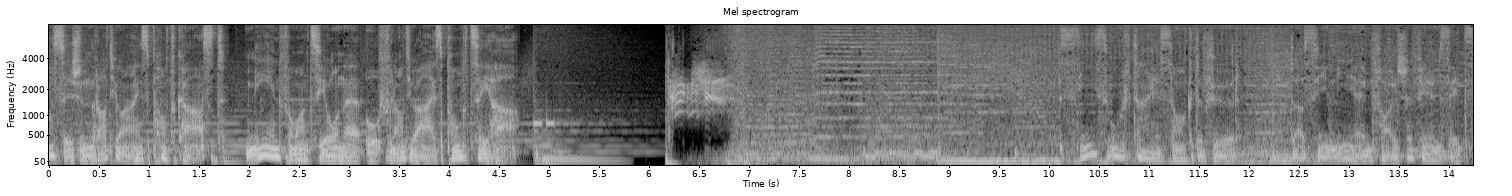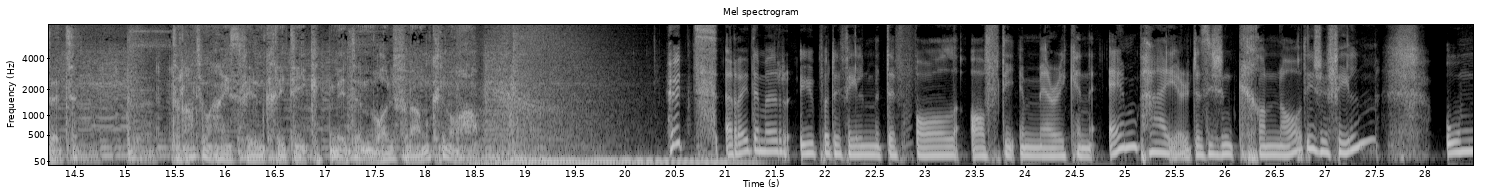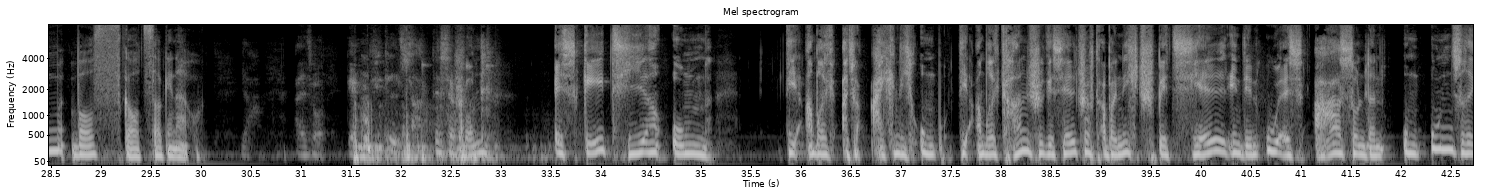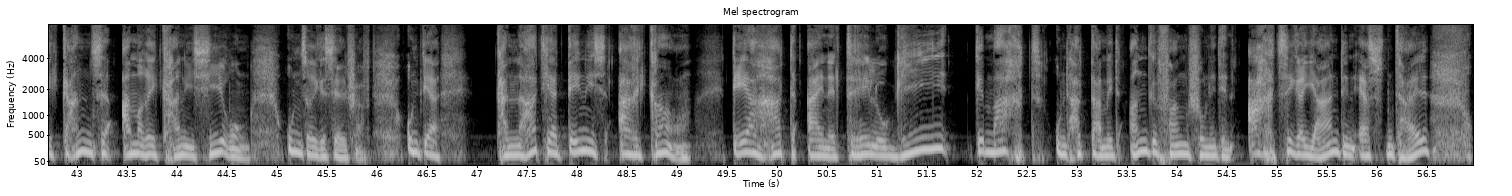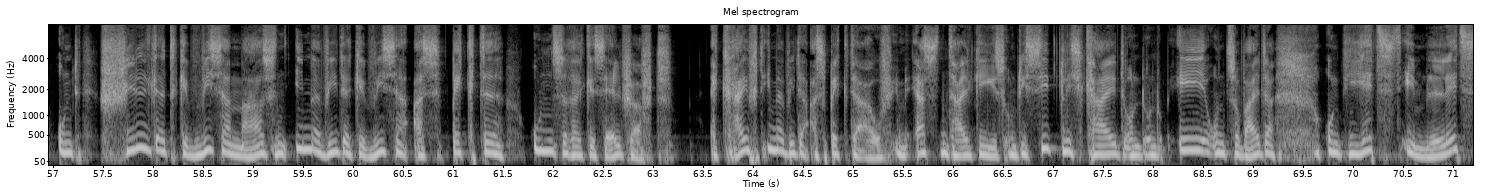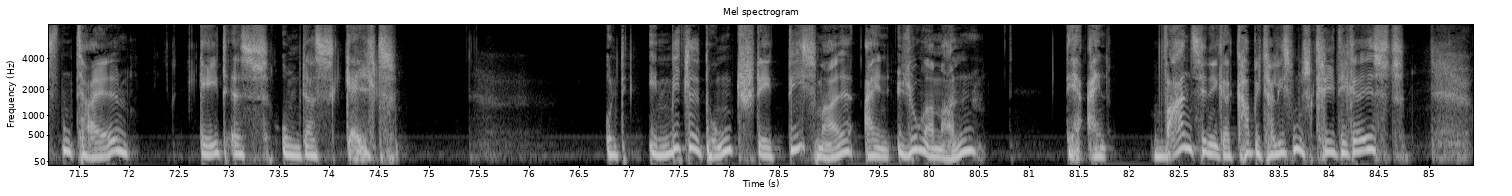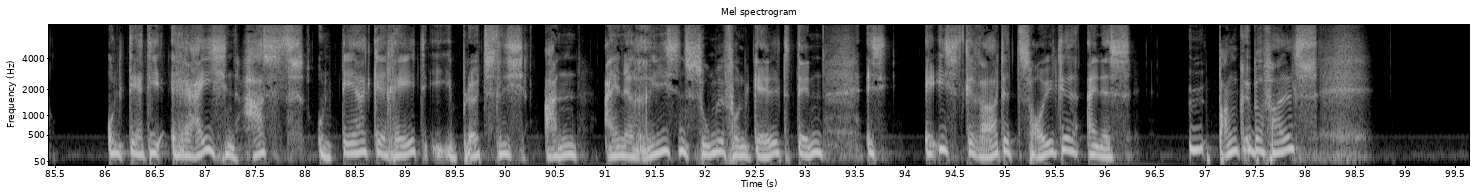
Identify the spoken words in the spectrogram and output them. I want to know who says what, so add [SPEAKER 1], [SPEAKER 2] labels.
[SPEAKER 1] Das ist ein Radio 1 Podcast. Mehr Informationen auf radio1.ch. Sein Urteil sorgt dafür, dass Sie nie im falschen Film sitzen. Die Radio 1 Filmkritik mit dem Wolfram Knorr.
[SPEAKER 2] Heute reden wir über den Film The Fall of the American Empire. Das ist ein kanadischer Film. Um was geht es da genau?
[SPEAKER 3] Ja, also der Titel sagt es ja schon. Es geht hier um die Amerik also eigentlich um die amerikanische Gesellschaft, aber nicht speziell in den USA, sondern um unsere ganze Amerikanisierung, unsere Gesellschaft. Und der Kanadier Dennis Arcand, der hat eine Trilogie gemacht und hat damit angefangen schon in den 80er Jahren, den ersten Teil, und schildert gewissermaßen immer wieder gewisse Aspekte unserer Gesellschaft. Er greift immer wieder Aspekte auf. Im ersten Teil ging es um die Sittlichkeit und, und um Ehe und so weiter. Und jetzt im letzten Teil geht es um das Geld. Und im Mittelpunkt steht diesmal ein junger Mann, der ein wahnsinniger Kapitalismuskritiker ist und der die Reichen hasst und der gerät plötzlich an eine Riesensumme von Geld, denn es, er ist gerade Zeuge eines Banküberfalls.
